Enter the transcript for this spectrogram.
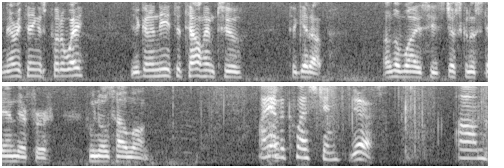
and everything is put away, you're going to need to tell him to, to get up. Otherwise, he's just going to stand there for who knows how long. I have a question. Yes. Um,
